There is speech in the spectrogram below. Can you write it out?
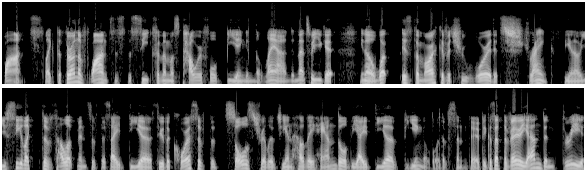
Wants. Like the Throne of Wants is the seat for the most powerful being in the land, and that's where you get you know what is the mark of a true lord it's strength you know you see like the developments of this idea through the course of the souls trilogy and how they handle the idea of being a lord of cinder because at the very end in 3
